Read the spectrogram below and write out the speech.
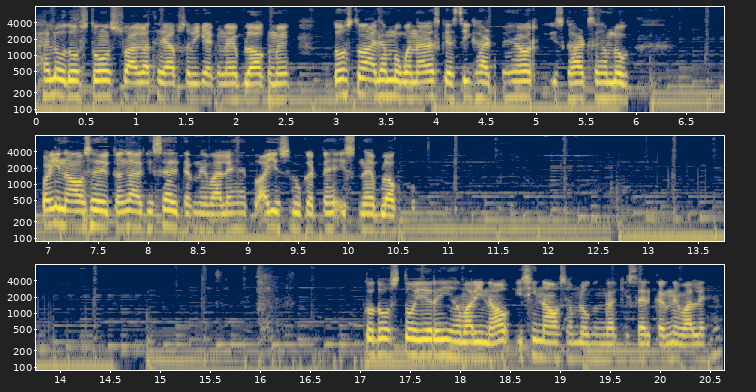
हेलो दोस्तों, स्वागत है आप सभी का एक नए ब्लॉग में। दोस्तों, आज हम लोग बनारस के अस्सी घाट पे हैं और इस घाट से हम लोग बड़ी नाव से गंगा की सैर करने वाले हैं। तो आइए शुरू करते हैं इस नए ब्लॉग को। तो दोस्तों, ये रही हमारी नाव। इसी नाव से हम लोग गंगा की सैर करने वाले हैं।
